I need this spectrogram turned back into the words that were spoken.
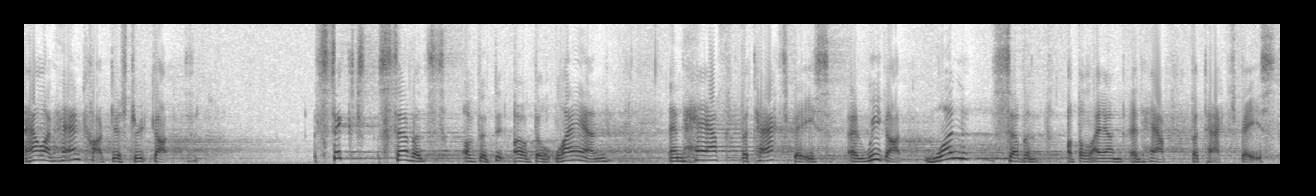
Allan Hancock District got six sevenths of the, of the land and half the tax base, and we got one seventh of the land and half the tax base.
